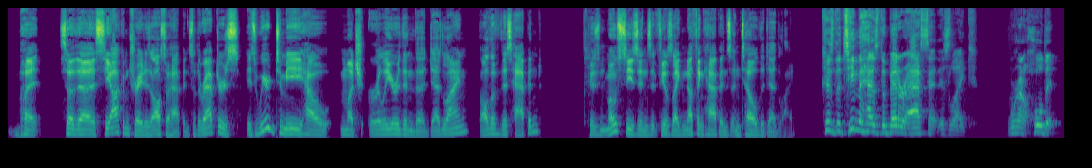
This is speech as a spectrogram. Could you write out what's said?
But so the Siakam trade has also happened. So the Raptors, it's weird to me how much earlier than the deadline all of this happened. Because most seasons, it feels like nothing happens until the deadline. Because the team that has the better asset is like, we're gonna hold it,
